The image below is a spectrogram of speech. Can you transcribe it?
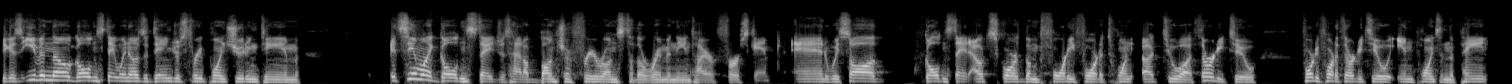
because even though Golden State we know is a dangerous three point shooting team, it seemed like Golden State just had a bunch of free runs to the rim in the entire first game, and we saw Golden State outscored them 44 to 20 uh, to uh, 32, 44 to 32 in points in the paint.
